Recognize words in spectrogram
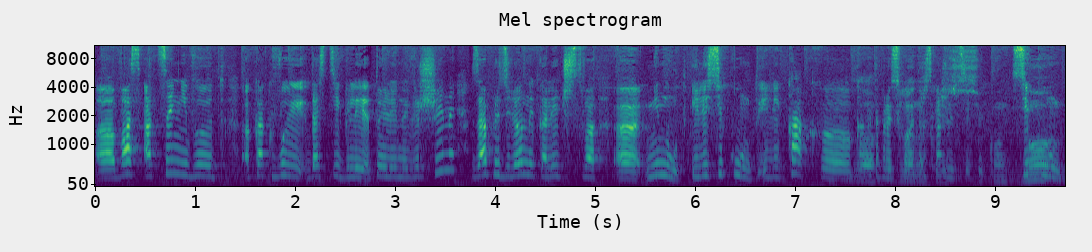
а, вас оценивают, как вы достигли той или иной вершины за определенное количество минут или секунд, или как, э, как Да, это происходит? Расскажите. Секунд. Секунд.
